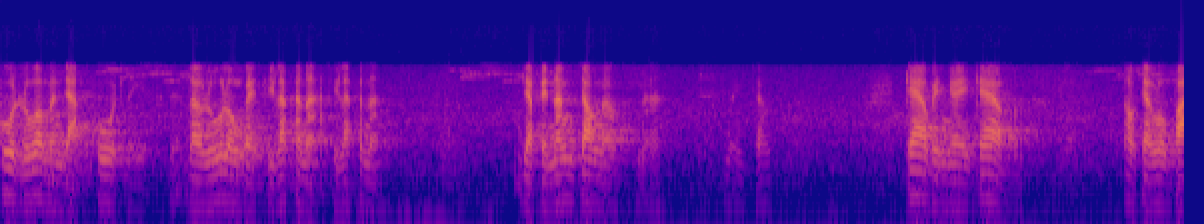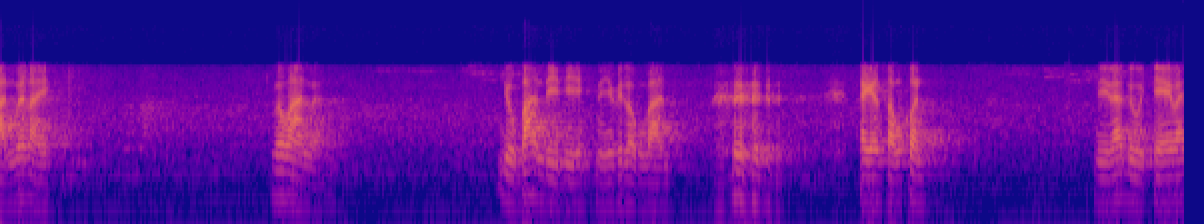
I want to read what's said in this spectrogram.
พูดรู้ว่ามันอยากพูดอะไรเรารู้ลงไปทีละขณะทีละขณะ อย่าไปนั่งจ้องเอานะนั่งจ้องแก้วเป็นไงแก้ว ออกจากโรงพยาบาลเมื่อไหร่เมื่อวานเหรออยู่บ้านดีๆหนีไปโรงพยาบาล ไปกันสองคน ดีแล้วดูเจ๊ไว้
